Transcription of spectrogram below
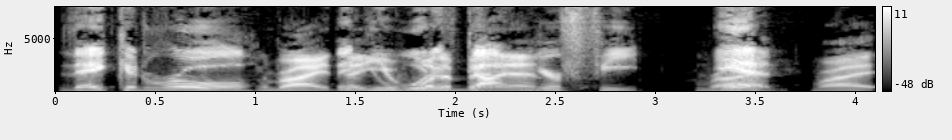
they could rule Right, that, that you, you would have gotten in. your feet Right, in. right.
